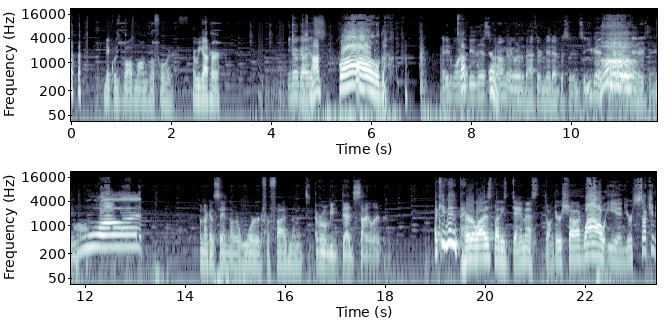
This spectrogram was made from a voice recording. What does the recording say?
Nick was bald long before. or we got her. You know, guys, not- Bald. I didn't want Stop. to do this, No. but I'm gonna go to the bathroom mid-episode, so you guys can entertain. What? I'm not gonna say another word for five minutes. Everyone be dead silent. I keep getting paralyzed by these damn ass thunder shocks. Wow, Ian, you're such an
